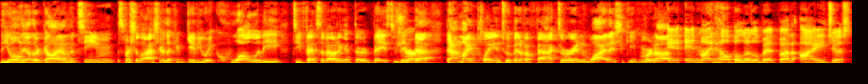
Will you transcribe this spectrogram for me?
the only other guy on the team, especially last year, that could give you a quality defensive outing at third base. Do you Sure. think that that might play into a bit of a factor in why they should keep him or not? It, it might help a little bit, but I just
